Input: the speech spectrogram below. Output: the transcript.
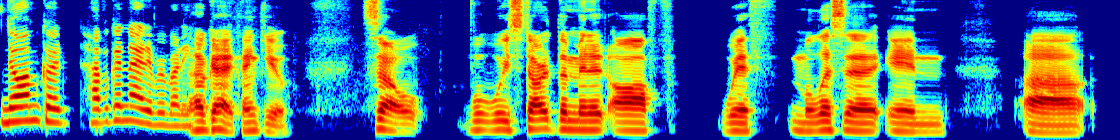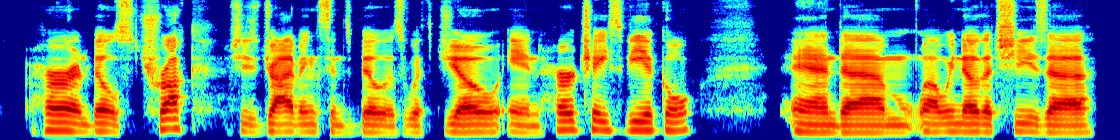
No, I'm good. Have a good night, everybody. Okay, thank you. So we start the minute off with Melissa in uh, her and Bill's truck. She's driving since Bill is with Jo in her chase vehicle, and um, well, we know that she's a,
